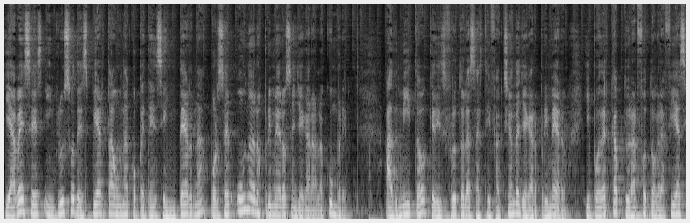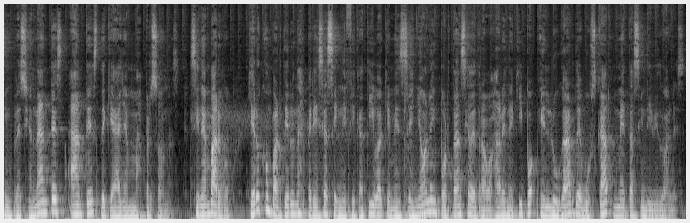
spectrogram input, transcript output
y a veces incluso despierta una competencia interna por ser uno de los primeros en llegar a la cumbre. Admito que disfruto la satisfacción de llegar primero y poder capturar fotografías impresionantes antes de que hayan más personas. Sin embargo, quiero compartir una experiencia significativa que me enseñó la importancia de trabajar en equipo en lugar de buscar metas individuales.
